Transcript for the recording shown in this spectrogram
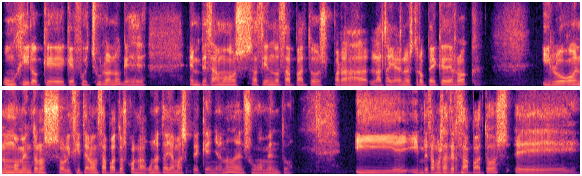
un giro que, que, fue chulo, ¿no? Que empezamos haciendo zapatos para la talla de nuestro peque de rock y luego en un momento nos solicitaron zapatos con alguna talla más pequeña, ¿no? En su momento. Y, empezamos a hacer zapatos, eh,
